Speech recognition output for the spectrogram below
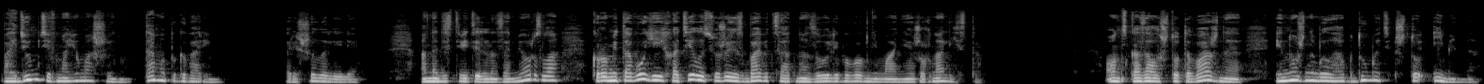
Пойдемте в мою машину, там и поговорим, решила Лиля. Она действительно замерзла, кроме того, ей хотелось уже избавиться от назойливого внимания журналиста. Он сказал что-то важное, и нужно было обдумать, что именно.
